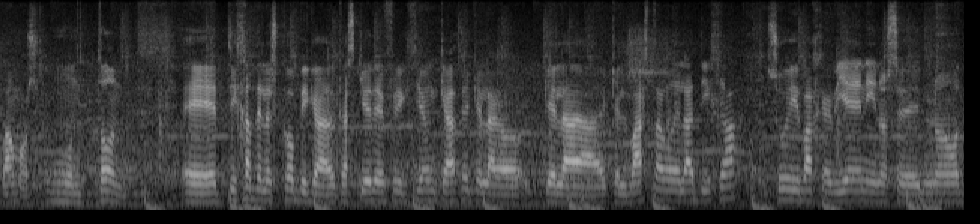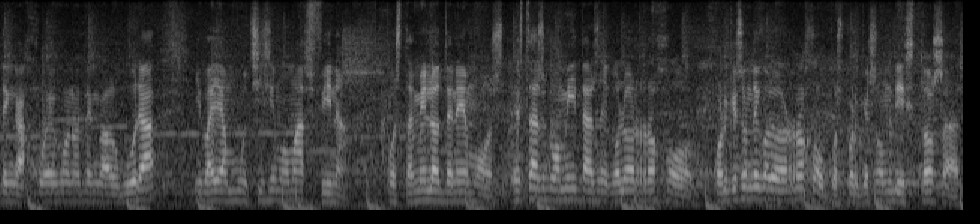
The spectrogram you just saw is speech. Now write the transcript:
vamos, un montón. Eh, tija telescópica, el casquillo de fricción que hace que, el vástago de la tija sube y baje bien y no, tenga juego, no tenga holgura y vaya muchísimo más fina. Pues también lo tenemos. Estas gomitas de color rojo, ¿por qué son de color rojo? Pues porque son vistosas.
